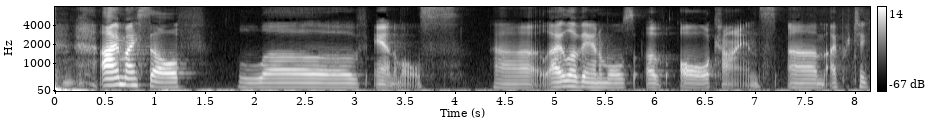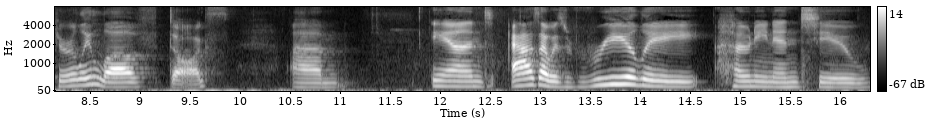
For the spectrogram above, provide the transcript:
I myself love animals. Uh, I love animals of all kinds. Um, I particularly love dogs. Um, and as I was really honing into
